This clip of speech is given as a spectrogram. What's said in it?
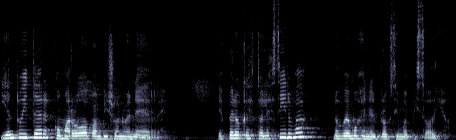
y en Twitter como arroba. Espero que esto les sirva, nos vemos en el próximo episodio.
